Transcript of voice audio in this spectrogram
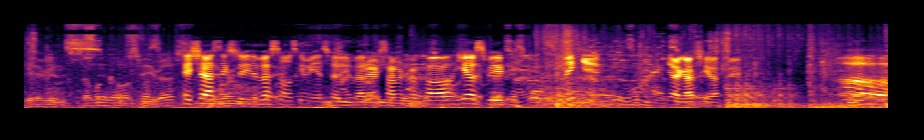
Yeah, really. Someone Say calls those rush. Hey, Shaz, thanks for run the over investment. there. Let's give me inspo be better. Simon did from it. call. Yo, That's Spook. good. Thank you. Yeah, I got you after. Uh,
